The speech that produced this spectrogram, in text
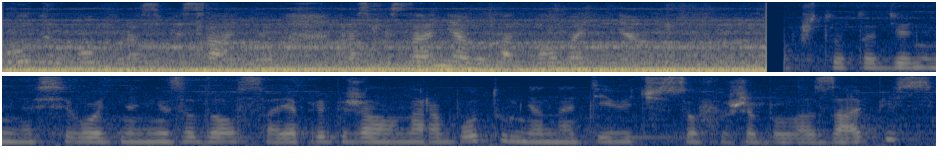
по другому расписанию. Расписание выходного дня. Что-то день у меня сегодня не задался. Я прибежала на работу, у меня на 9 часов уже была запись.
